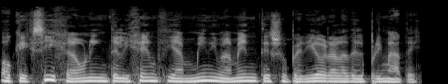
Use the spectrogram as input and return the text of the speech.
o que exija una inteligencia mínimamente superior a la del primate.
